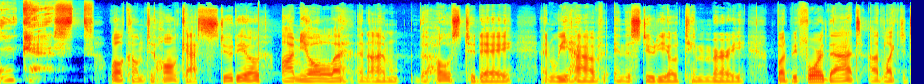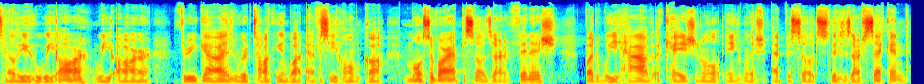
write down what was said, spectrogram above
Honcast. Welcome to Honcast Studio. I'm Jolle and I'm the host today, and we have in the studio Tim Murray. But before that, I'd like to tell you who we are. We are three guys. We're talking about FC Honka. Most of our episodes are in Finnish, but we have occasional English episodes. This is our second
